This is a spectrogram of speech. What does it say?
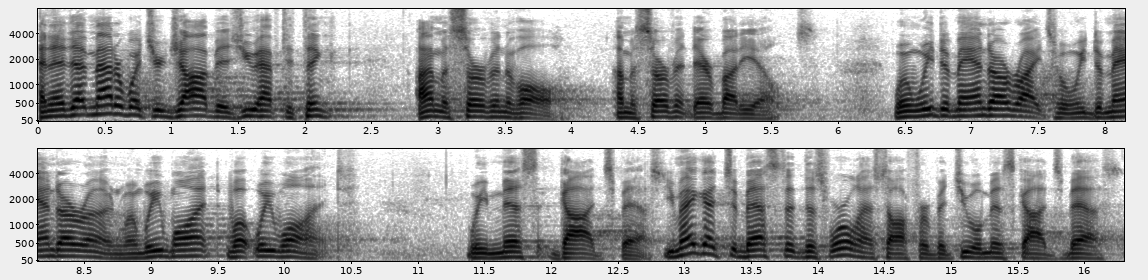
And it doesn't matter what your job is, you have to think, I'm a servant of all. I'm a servant to everybody else. When we demand our rights, when we demand our own, when we want what we want, we miss God's best. You may get the best that this world has to offer, but you will miss God's best.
